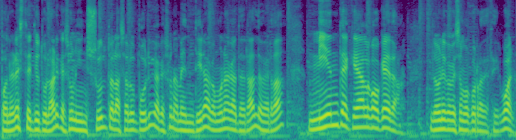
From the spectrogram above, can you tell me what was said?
poner este titular, que es un insulto a la salud pública, que es una mentira como una catedral, de verdad? Miente que algo queda. Lo único que se me ocurre decir. Bueno,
